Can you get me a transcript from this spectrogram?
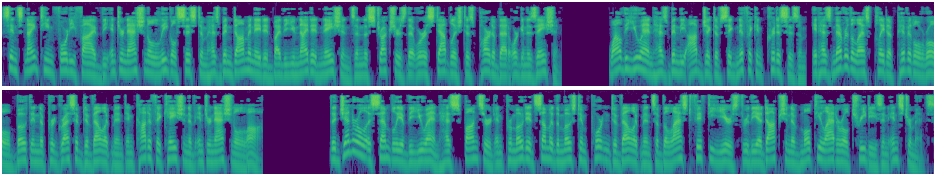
Since 1945 the international legal system has been dominated by the United Nations and the structures that were established as part of that organization. While the UN has been the object of significant criticism, it has nevertheless played a pivotal role both in the progressive development and codification of international law. The General Assembly of the UN has sponsored and promoted some of the most important developments of the last 50 years through the adoption of multilateral treaties and instruments.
